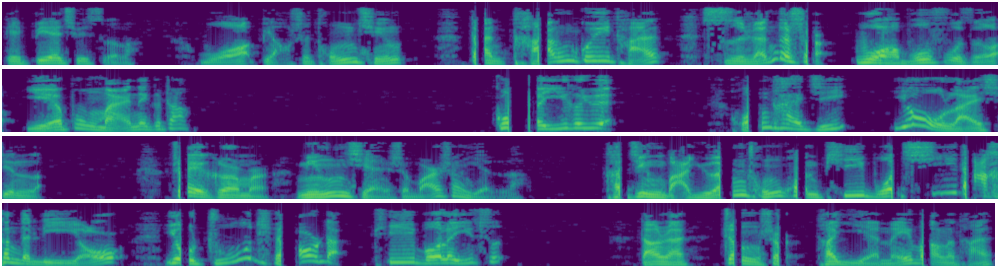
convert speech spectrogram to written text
给憋屈死了，我表示同情，但谈归谈，死人的事儿我不负责，也不买那个账。过了一个月，皇太极又来信了。这哥们儿明显是玩上瘾了，他竟把袁崇焕批驳七大恨的理由又逐条的批驳了一次。当然，正事他也没忘了谈。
